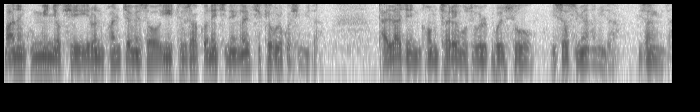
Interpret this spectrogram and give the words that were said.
많은 국민 역시 이런 관점에서 이 두 사건의 진행을 지켜볼 것입니다. 달라진 검찰의 모습을 볼 수 있었으면 합니다. 이상입니다.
